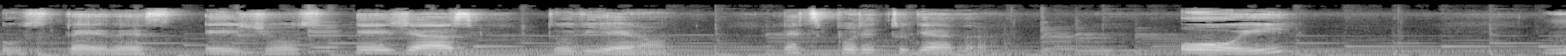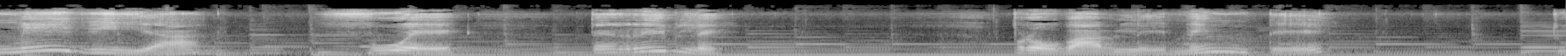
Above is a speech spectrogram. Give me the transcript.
Ustedes, ellos, ellas tuvieron. Let's put it together. Hoy, mi día fue terrible. Probablemente tu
